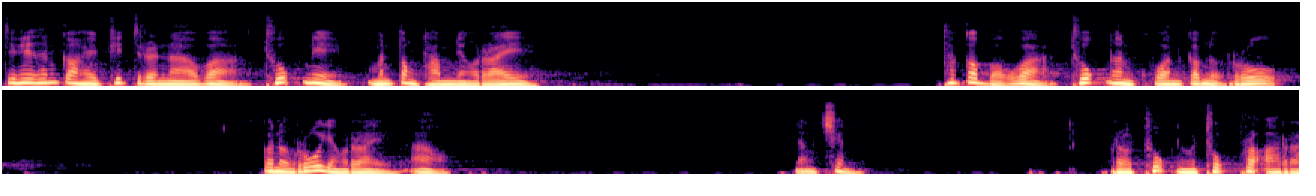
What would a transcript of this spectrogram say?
ทีนี้ท่านก็ให้พิจารณาว่าทุกข์นี่มันต้องทำอย่างไร ท่านก็บอกว่าทุกนั่นควรกำหนดรู้กำหนดรู้อย่างไรอ้าวอย่างเช่น เราทุกข์นี่มันทุกข์เพราะอะไร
